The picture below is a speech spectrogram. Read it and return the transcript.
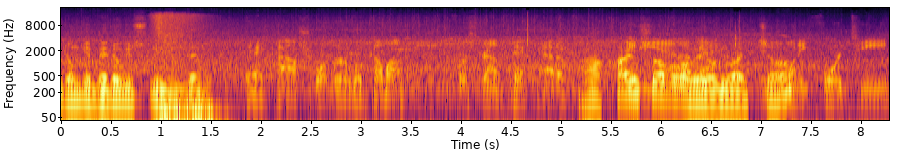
이런 게 매력일 수도 있는데 아 카일 슈아버가 왜 여기 와 있죠? 2014.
